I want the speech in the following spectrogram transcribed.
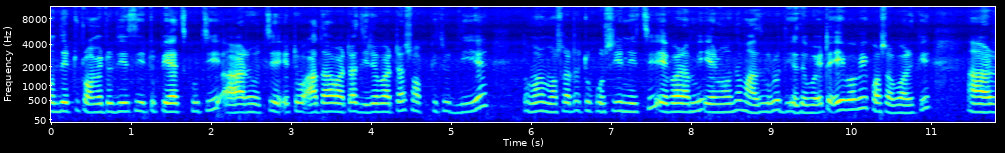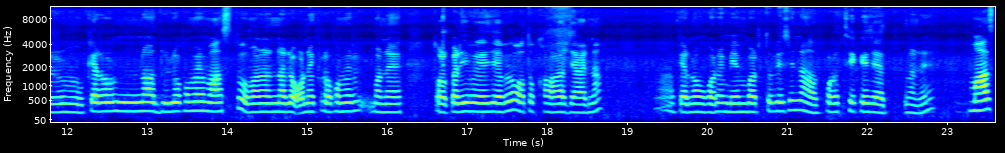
মধ্যে একটু টমেটো দিয়েছি, একটু পেঁয়াজ কুচি, আর হচ্ছে একটু আদা বাটা, জিরে বাটা সব কিছু দিয়ে তোমার মশলাটা একটু কষিয়ে নিচ্ছি। এবার আমি এর মধ্যে মাছগুলো দিয়ে দেবো। এটা এইভাবেই কষাবো আর কি। আর কেননা দুই রকমের মাছ তো মানে নাহলে অনেক রকমের মানে তরকারি হয়ে যাবে, অত খাওয়া যায় না। কেন ঘরে মেম্বার তো বেশি না, পরে থেকে যায় মানে মাছ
